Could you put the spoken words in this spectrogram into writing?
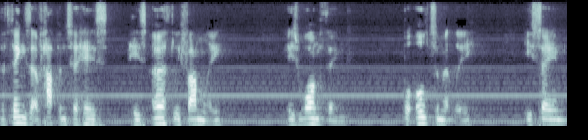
the things that have happened to his, his earthly family is one thing, but ultimately, he's saying,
